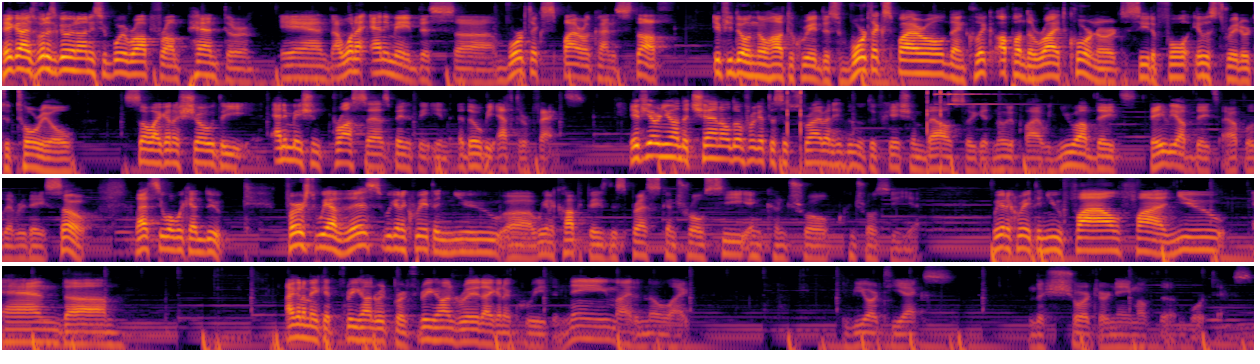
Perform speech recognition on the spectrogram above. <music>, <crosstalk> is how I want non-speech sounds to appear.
Hey guys, what is going on? It's your boy Rob from Panter, and I want to animate this uh, vortex spiral kind of stuff. If you don't know how to create this vortex spiral, then click up on the right corner to see the full Illustrator tutorial. So I'm gonna show the animation process basically in Adobe After Effects. If you're new on the channel, don't forget to subscribe and hit the notification bell so you get notified with new updates, daily updates I upload every day. So let's see what we can do. First we have this, we're gonna create a new, uh, we're gonna copy paste this, press Control C and Control, Control C, yeah. We're gonna create a new file, file new, and um, I'm gonna make it 300 per 300, I'm gonna create a name, I don't know, like VRTX, the shorter name of the vortex.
